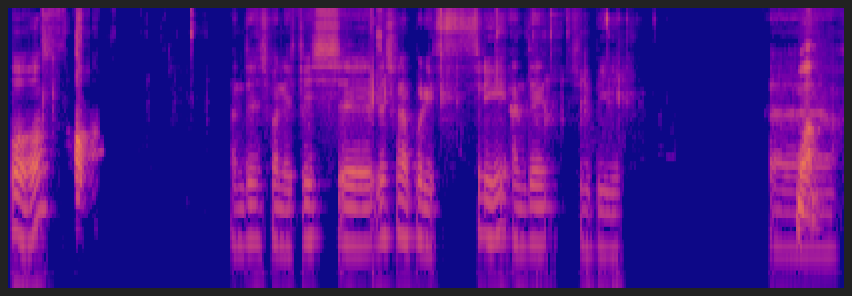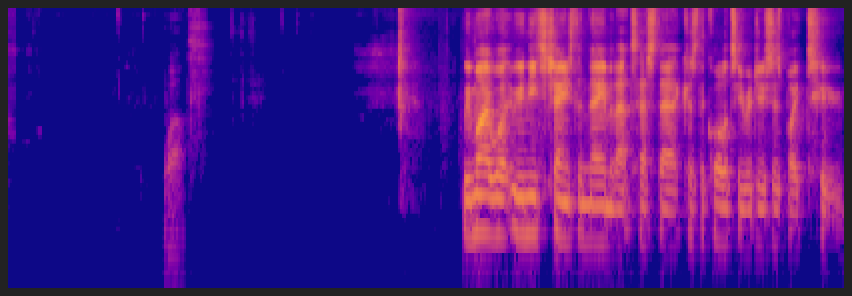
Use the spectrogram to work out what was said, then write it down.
four. And this one, if it's, uh, let's gonna put it three, and then should be uh, One. One. We might wa- we need to change the name of that test there because the quality reduces by two.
